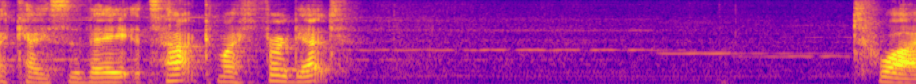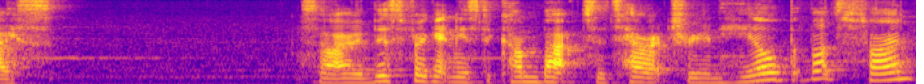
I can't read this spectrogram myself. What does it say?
Okay, so they attack my frigate twice. So this frigate needs to come back to territory and heal, but that's fine.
